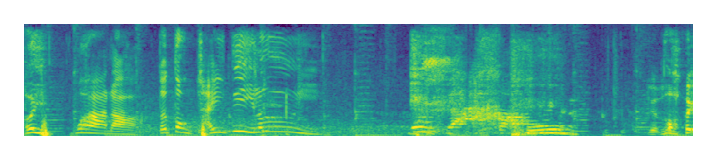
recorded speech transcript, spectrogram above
เฮ้ยว่าด่ะจะต้องใช้ดีเลยเรียบร้อย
